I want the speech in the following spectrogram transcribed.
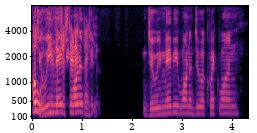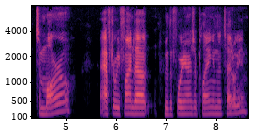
Oh, Do we you maybe just did it. Thank do- you. Do we maybe want to do a quick one tomorrow after we find out who the 49ers are playing in the title game?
